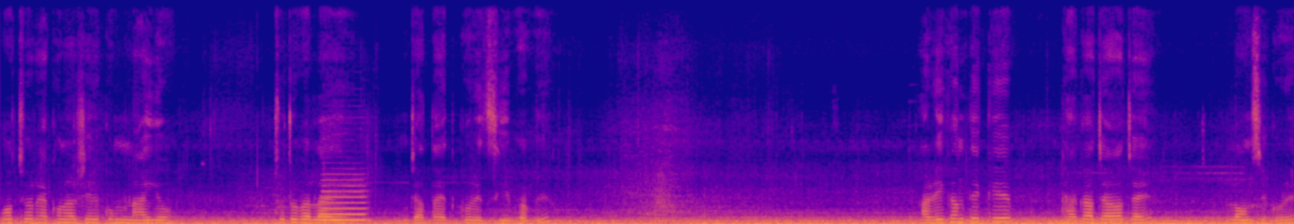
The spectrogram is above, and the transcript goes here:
বছর এখন আর সেরকম নাইও। ছোটবেলায় যাতায়াত করেছি এভাবে। আর এখান থেকে ঢাকা যাওয়া যায় লঞ্চে করে।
